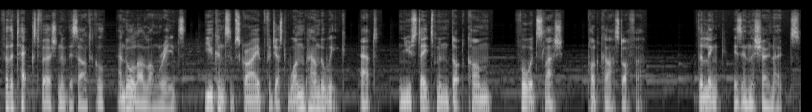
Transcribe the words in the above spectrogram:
For the text version of this article and all our long reads, you can subscribe for just £1 a week at newstatesman.com forward slash podcast offer. The link is in the show notes.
